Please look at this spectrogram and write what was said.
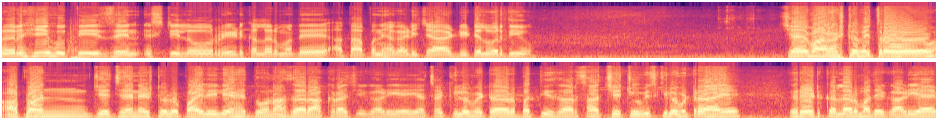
तर ही होती झेन स्टिलो रेड कलरमध्ये. आता आपण ह्या गाडीच्या डिटेलवरती येऊ. जय महाराष्ट्र मित्र आपण जे झेन एस्टोलो पाहिलेली आहे दोन हजार अकराची गाडी आहे. याचा किलोमीटर बत्तीस हजार सातशे चोवीस किलोमीटर आहे. रेड कलरमध्ये गाडी आहे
